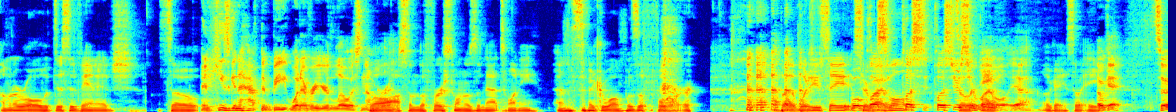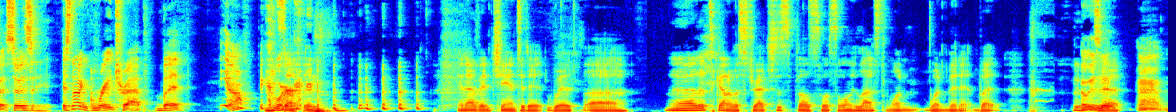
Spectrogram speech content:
i'm gonna roll with disadvantage so And he's gonna have to beat whatever your lowest number Well, is. awesome. The first one was a nat 20, and the second one was a 4. but what did you say? Well, plus- Survival? plus plus your So survival, yeah. okay, so 8. Okay. So so it's it's not a great trap, but you know, it could work. And I've enchanted it with. uh uh, that's kind of a stretch. This spell's supposed to only last one one minute, but Oh, is Yeah. it? All right.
